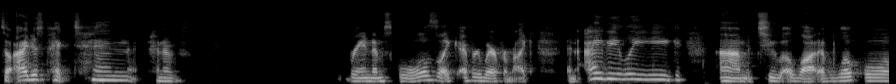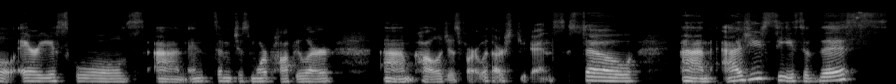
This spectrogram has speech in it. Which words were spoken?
so I just picked 10 kind of random schools, like everywhere from like an Ivy League um, to a lot of local area schools um, and some just more popular um, colleges for it with our students. So um, as you see, so this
